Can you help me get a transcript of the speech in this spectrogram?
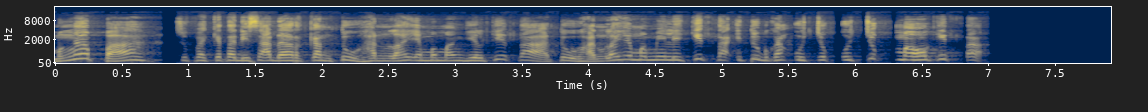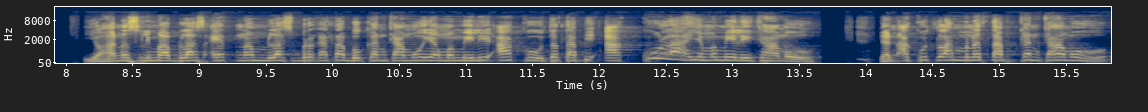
Mengapa? Supaya kita disadarkan Tuhanlah yang memanggil kita. Tuhanlah yang memilih kita. Itu bukan ucuk-ucuk mau kita. Yohanes 15 ayat 16 berkata bukan kamu yang memilih aku. Tetapi akulah yang memilih kamu. Dan aku telah menetapkan kamu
